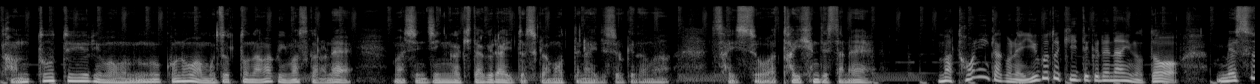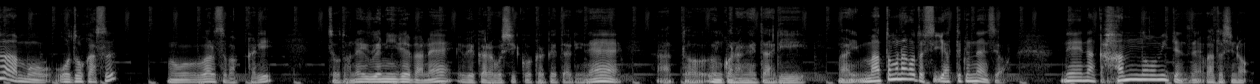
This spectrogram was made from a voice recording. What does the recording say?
担当というよりも向こうの方はもうずっと長くいますからね、まあ、新人が来たぐらいとしか思ってないでしょうけど、まあ、最初は大変でしたね。まあ、とにかくね言うこと聞いてくれないのとメスはもう脅かす？もう悪さばっかり？ちょうどね上にいればね上からおしっこかけたりねあとうんこ投げたり、まあ、まともなことやってくれないんですよ。でなんか反応を見てるんですね私の。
